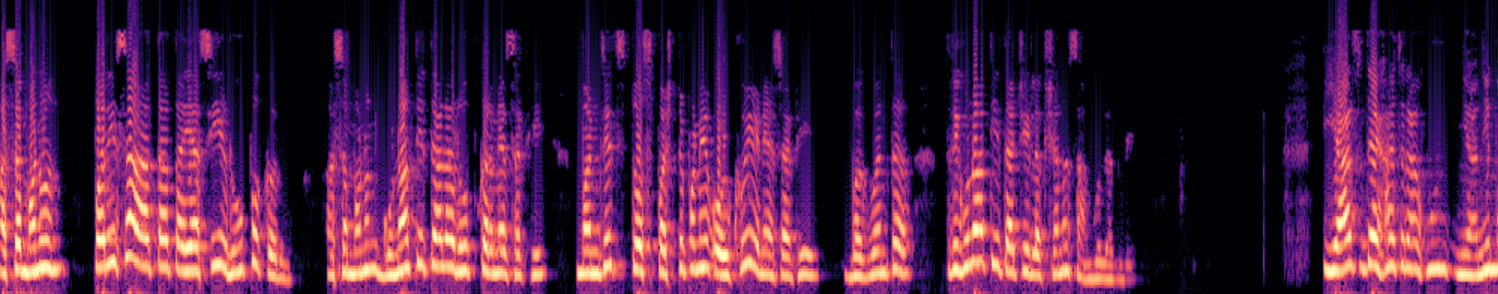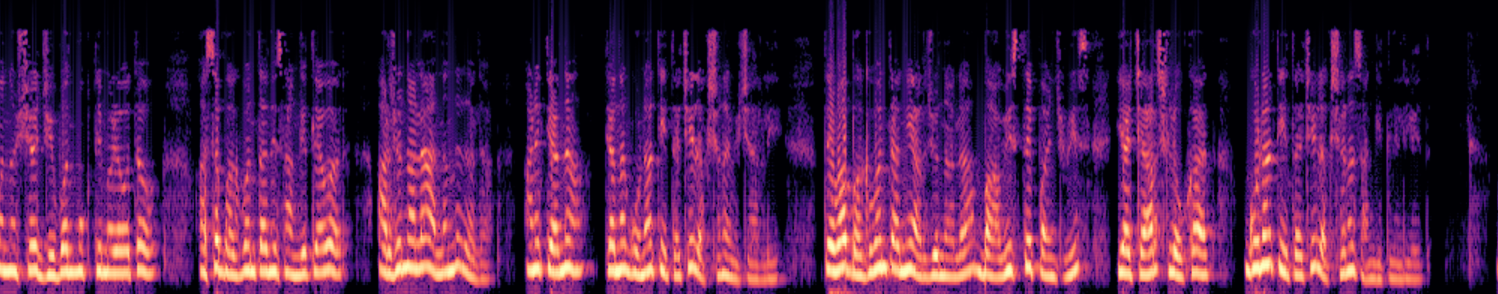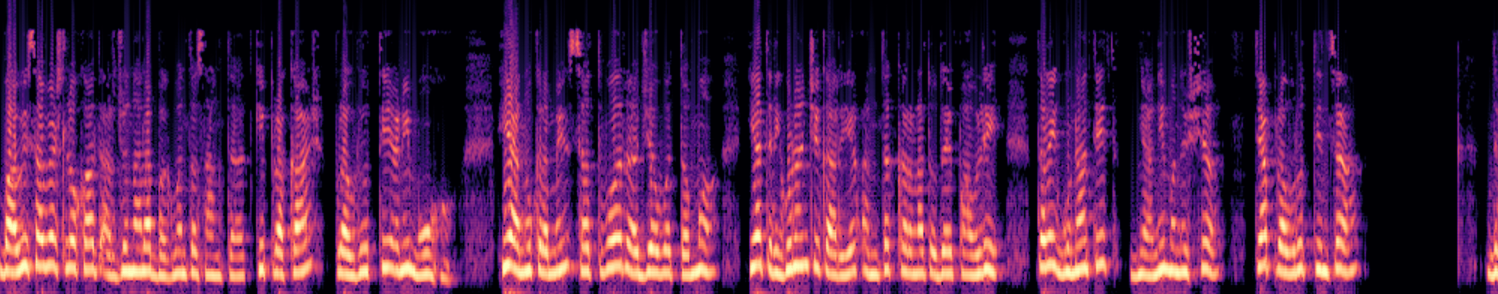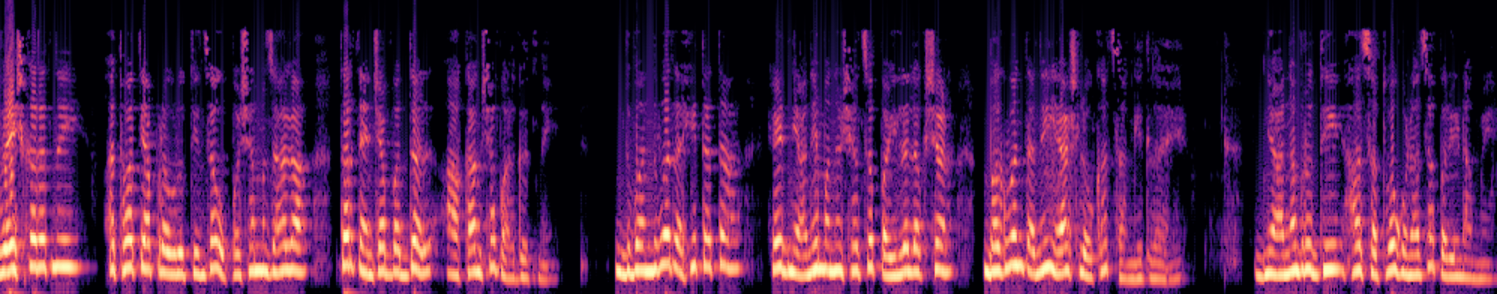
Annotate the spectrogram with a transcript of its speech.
असं म्हणून परिसा आता तयासी रूप करू असं म्हणून गुणातीताला रूप करण्यासाठी म्हणजेच तो स्पष्टपणे ओळखू येण्यासाठी भगवंत त्रिगुणातीताची लक्षणं सांगू लागले. याच देहात राहून ज्ञानी मनुष्य जीवनमुक्ती मिळवतो असं भगवंतांनी सांगितल्यावर अर्जुनाला आनंद झाला आणि त्यानं त्यांना गुणातीताची लक्षणं विचारली. तेव्हा भगवंतांनी अर्जुनाला बावीस ते पंचवीस या चार श्लोकात गुणातीताची लक्षणं सांगितलेली आहेत. बावीसाव्या श्लोकात अर्जुनाला भगवंत सांगतात की प्रकाश प्रवृत्ती आणि मोह ही अनुक्रमे सत्व रज व तम या त्रिगुणांची कार्य अंतःकरणात उदय पावली तरी गुणातीत ज्ञानी मनुष्य त्या प्रवृत्तींचा द्वेष करत नाही अथवा त्या प्रवृत्तींचा उपशम झाला तर त्यांच्याबद्दल आकांक्षा बाळगत नाही. द्वंद्व रहितता हे ज्ञानी मनुष्याचं पहिलं लक्षण भगवंतांनी या श्लोकात सांगितलं आहे. ज्ञानवृद्धी हा सत्वगुणाचा परिणाम आहे.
